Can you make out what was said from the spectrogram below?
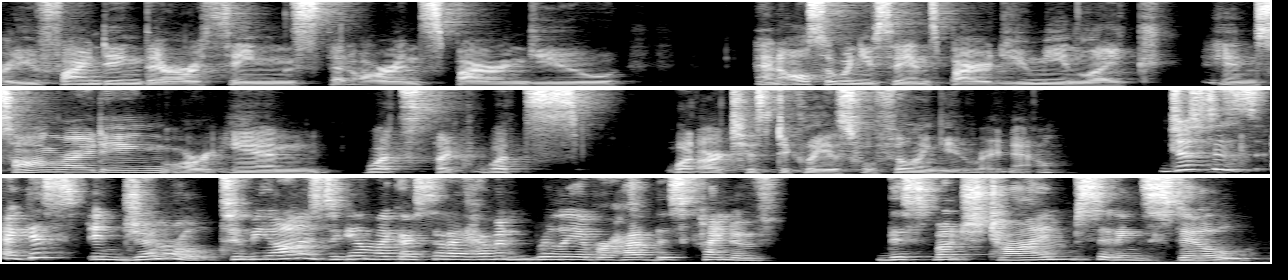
Are you finding there are things that are inspiring you? And also, when you say inspired, you mean like in songwriting or in what's like, what's what artistically is fulfilling you right now? just as I guess in general, to be honest, again, like I said, I haven't really ever had this kind of this much time sitting still.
